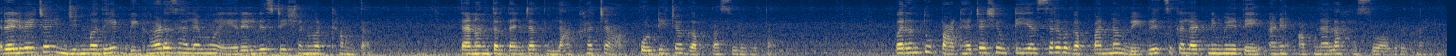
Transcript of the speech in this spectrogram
रेल्वेच्या इंजिनमध्ये बिघाड झाल्यामुळे रेल्वे स्टेशनवर थांबतात. त्यानंतर त्यांच्यात लाखाच्या कोटीच्या गप्पा सुरू होतात. परंतु पाठाच्या शेवटी या सर्व गप्पांना वेगळीच कलाटणी मिळते आणि आपणाला हसू आवरत नाही.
